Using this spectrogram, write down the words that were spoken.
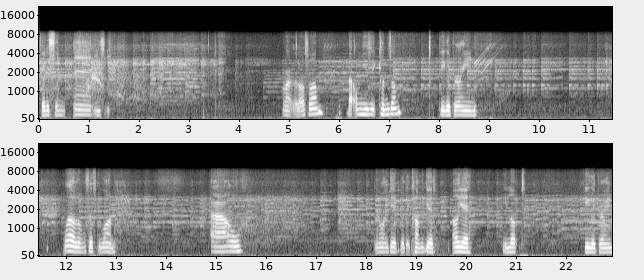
Jellicent, uh, easy. Right, the last one. battle music comes on. Giga Drain. Well, level 51. Ow. Don't know what he did, but it can't be good. Oh yeah, he looked. Giga Drain.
